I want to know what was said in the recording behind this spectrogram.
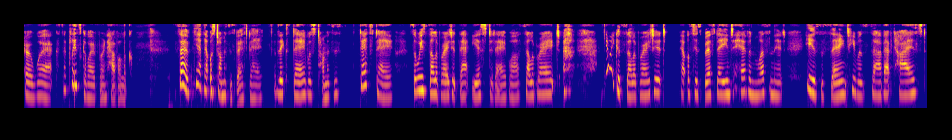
her work. So please go over and have a look. So, yeah, that was Thomas's birthday. The next day was Thomas's death day. So we celebrated that yesterday. Well, celebrate. yeah, we could celebrate it that was his birthday into heaven, wasn't it? He is a saint. He was uh, baptized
